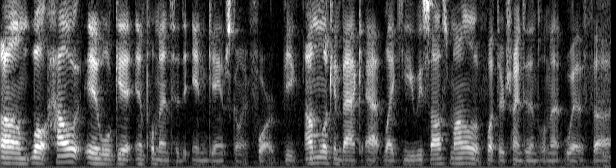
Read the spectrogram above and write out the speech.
Um, well, how it will get implemented in games going forward. Be, I'm looking back at like Ubisoft's model of what they're trying to implement with uh,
